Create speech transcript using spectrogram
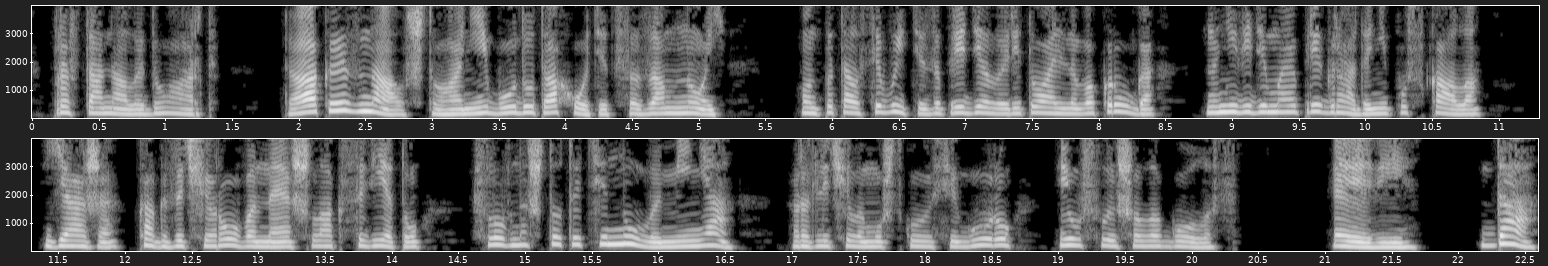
— простонал Эдуард. «Так и знал, что они будут охотиться за мной». Он пытался выйти за пределы ритуального круга, но невидимая преграда не пускала. Я же, как зачарованная, шла к свету, словно что-то тянуло меня, различила мужскую фигуру и услышала голос. «Эви!» «Да!»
